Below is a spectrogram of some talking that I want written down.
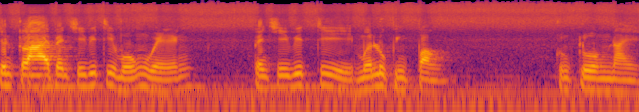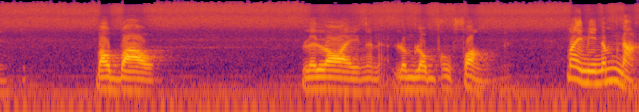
จนกลายเป็นชีวิตที่หวงเหวง เป็นชีวิตที่เหมือนลูกปิงปองกลวงกลวงใน เบาๆลอยๆงั้นลมๆฟ่องๆไม่มีน้ำหนัก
